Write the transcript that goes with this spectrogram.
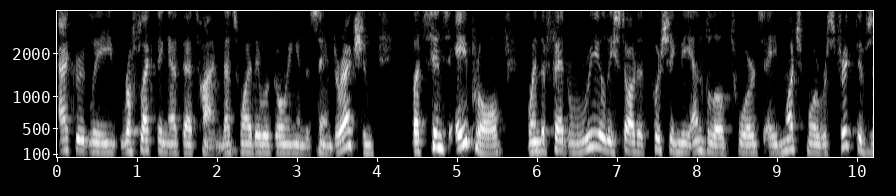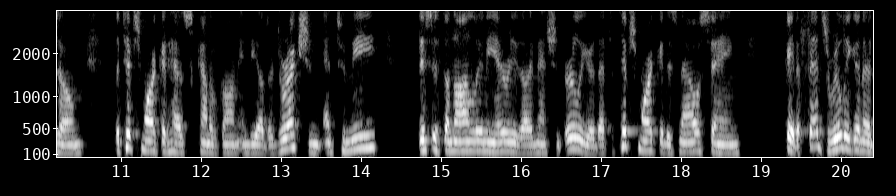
accurately reflecting at that time. That's why they were going in the same direction. But since April, when the Fed really started pushing the envelope towards a much more restrictive zone, the TIPS market has kind of gone in the other direction. And to me, this is the nonlinearity that I mentioned earlier, that the TIPS market is now saying, okay, the Fed's really going to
